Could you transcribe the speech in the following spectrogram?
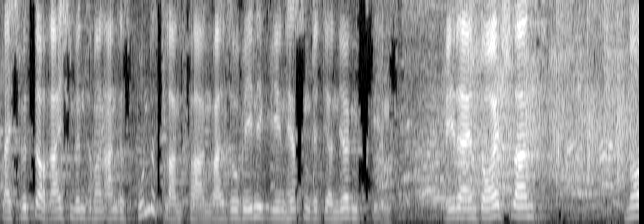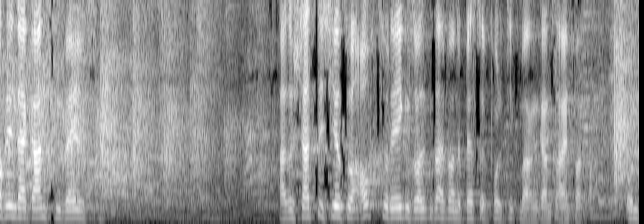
vielleicht wird es auch reichen, wenn Sie mal in ein anderes Bundesland fahren, weil so wenig wie in Hessen wird ja nirgends geimpft, weder in Deutschland noch in der ganzen Welt. Also statt sich hier so aufzuregen, sollten Sie einfach eine bessere Politik machen, ganz einfach. Und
